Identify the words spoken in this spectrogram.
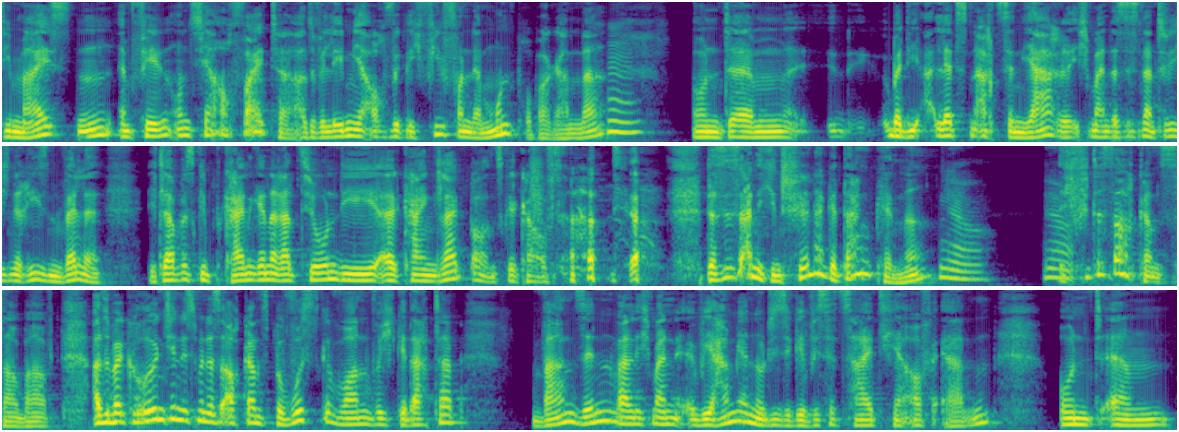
die meisten empfehlen uns ja auch weiter. Also wir leben ja auch wirklich viel von der Mundpropaganda. Mhm. Und ähm, über die letzten 18 Jahre, ich meine, das ist natürlich eine Riesenwelle. Ich glaube, es gibt keine Generation, die äh, kein Kleid bei uns gekauft hat. ja. Das ist eigentlich ein schöner Gedanke, ne? Ja. ja. Ich finde das auch ganz zauberhaft. Also bei Korönchen ist mir das auch ganz bewusst geworden, wo ich gedacht habe, Wahnsinn, weil ich meine, wir haben ja nur diese gewisse Zeit hier auf Erden und ähm,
